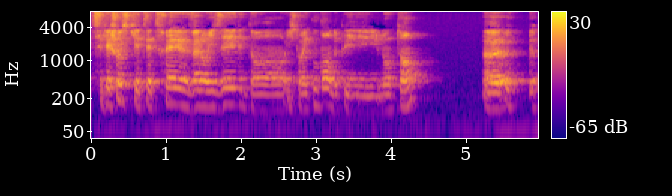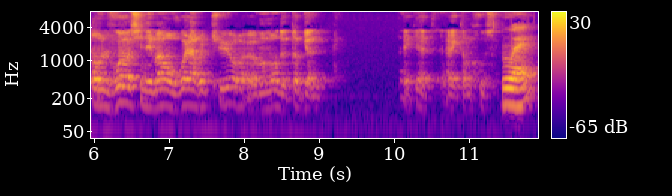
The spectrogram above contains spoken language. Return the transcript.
c'est quelque chose qui était très valorisé dans, historiquement depuis longtemps. Euh, on le voit au cinéma, on voit la rupture euh, au moment de Top Gun avec, avec Tom Cruise. Ouais.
